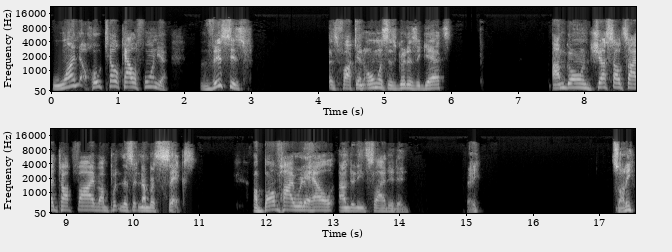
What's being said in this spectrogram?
one Hotel California. This is as fucking almost as good as it gets. I'm going just outside top five. I'm putting this at number six. Above Highway to Hell, underneath Slide It In. Okay. Sonny?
